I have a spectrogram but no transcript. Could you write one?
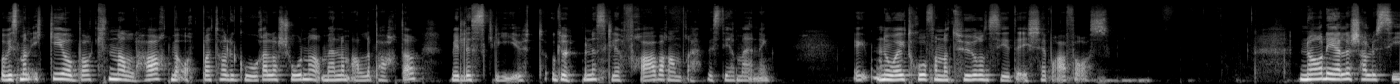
Og hvis man ikke jobber knallhardt med å opprettholde gode relasjoner mellom alle parter, vil det skli ut, og gruppene sklir fra hverandre hvis de har mening. Noe jeg tror fra naturens side ikke er bra for oss. Når det gjelder sjalusi,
